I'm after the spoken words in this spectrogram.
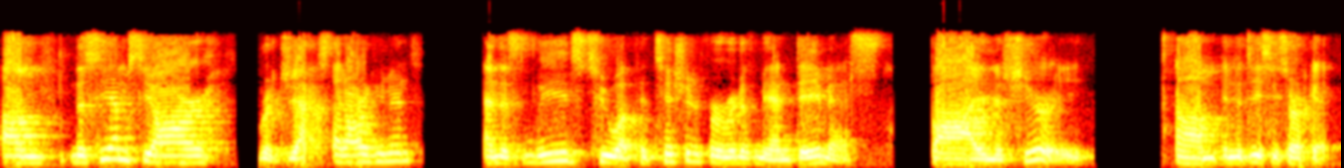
Um, the CMCR rejects that argument, and this leads to a petition for writ of mandamus by Nashiri um, in the DC Circuit.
